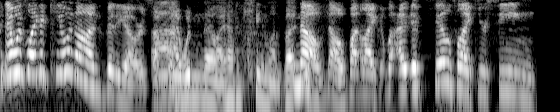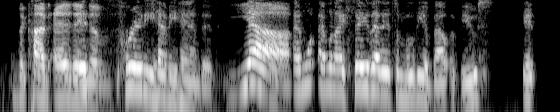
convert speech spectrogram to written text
It was like a QAnon video or something. i wouldn't know. I haven't seen one but no, it's- no, but like, but it feels like you're seeing the kind of editing it's of pretty heavy-handed. Yeah, and w- and when i say that it's a movie about abuse it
